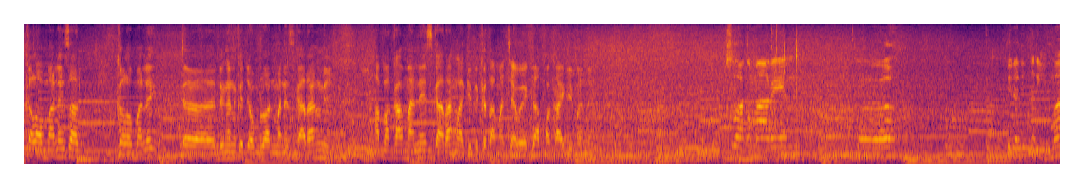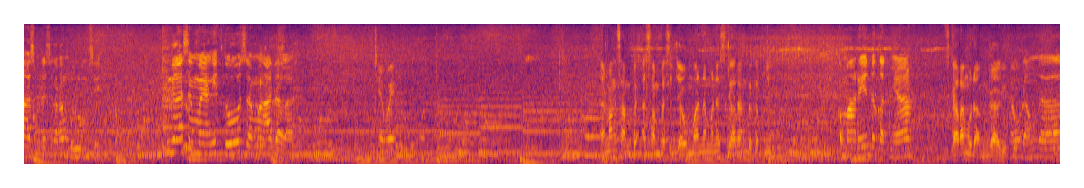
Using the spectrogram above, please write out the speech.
Kalau Manesan, kalau Mane eh, dengan kejombloan Mane sekarang nih, apakah Mane sekarang lagi deket sama cewek kah? Apakah gimana? Setelah kemarin eh, tidak diterima, sebenarnya sekarang belum sih. Enggak sama yang itu, sama ada lah. Cewek. Emang sampai sampai sejauh mana Mane sekarang deketnya? Kemarin dekatnya, Sekarang udah enggak gitu. nah udah enggak.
